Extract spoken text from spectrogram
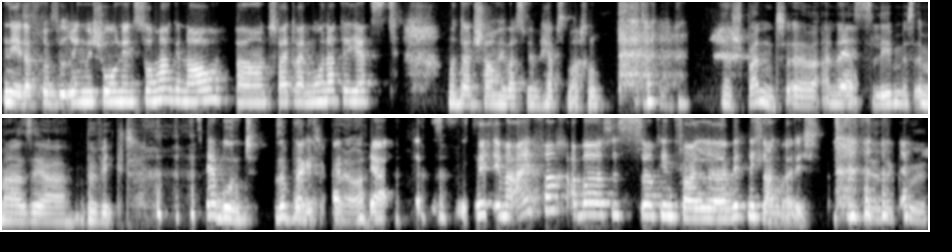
Nee, da verbringen wir schon den Sommer, genau. Äh, zwei, drei Monate jetzt. Und dann schauen wir, was wir im Herbst machen. Ja, spannend. Äh, Annes ja. Leben ist immer sehr bewegt. Sehr bunt, sehr bunt sage ich mal. Genau. Ja, es ist nicht immer einfach, aber es ist auf jeden Fall, äh, wird nicht langweilig. Sehr, sehr cool.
